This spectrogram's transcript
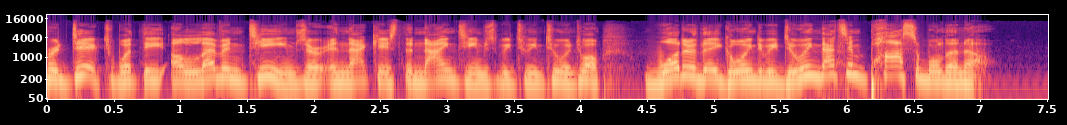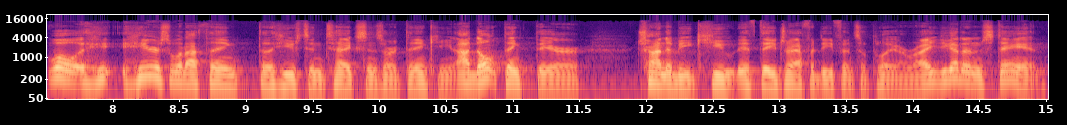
predict what the 11 teams, or in that case, the nine teams between 2 and 12, what are they going to be doing? That's impossible to know. Well, he, here's what I think the Houston Texans are thinking. I don't think they're trying to be cute if they draft a defensive player, right? You got to understand,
